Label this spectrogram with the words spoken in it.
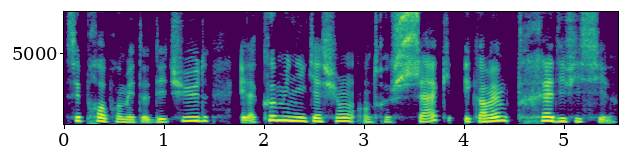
ses propres méthodes d'étude, et la communication entre chaque est quand même très difficile.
